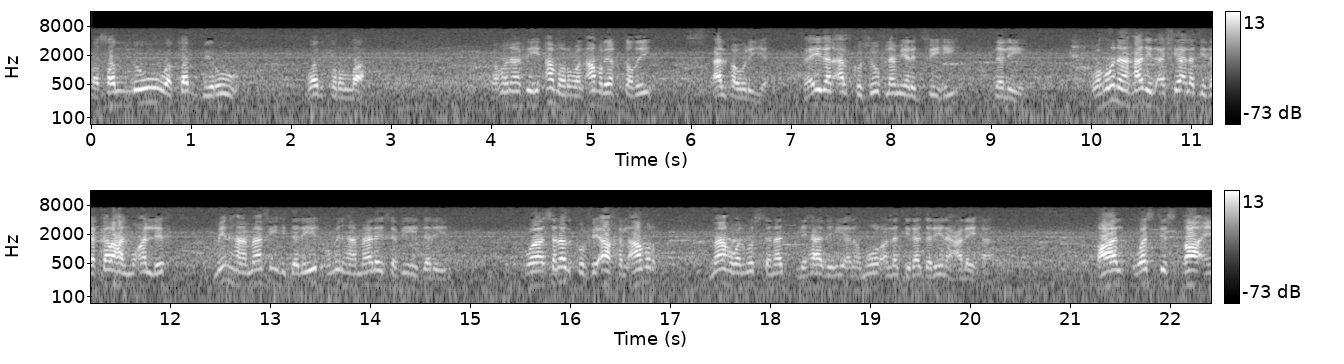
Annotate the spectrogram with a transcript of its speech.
فصلوا وكبروا واذكروا الله. فهنا فيه أمر والأمر يقتضي الفورية. فإذا الكسوف لم يرد فيه دليل. وهنا هذه الأشياء التي ذكرها المؤلف منها ما فيه دليل ومنها ما ليس فيه دليل. وسنذكر في آخر الأمر ما هو المستند لهذه الأمور التي لا دليل عليها؟ قال واستسقاء.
